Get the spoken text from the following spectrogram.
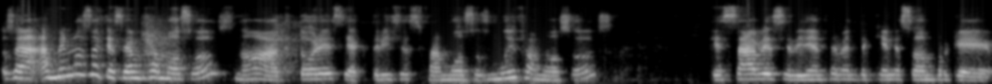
o sea, a menos de que sean famosos, ¿no? Actores y actrices famosos, muy famosos, que sabes evidentemente quiénes son porque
